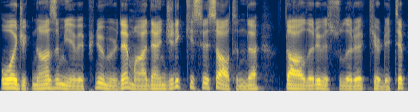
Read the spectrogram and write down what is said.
Ovacık, Nazımiye ve Pülümür'de madencilik kisvesi altında dağları ve suları kirletip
